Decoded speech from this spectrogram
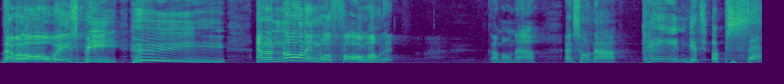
There will always be, hey, an anointing will fall on it. Come on now. And so now Cain gets upset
